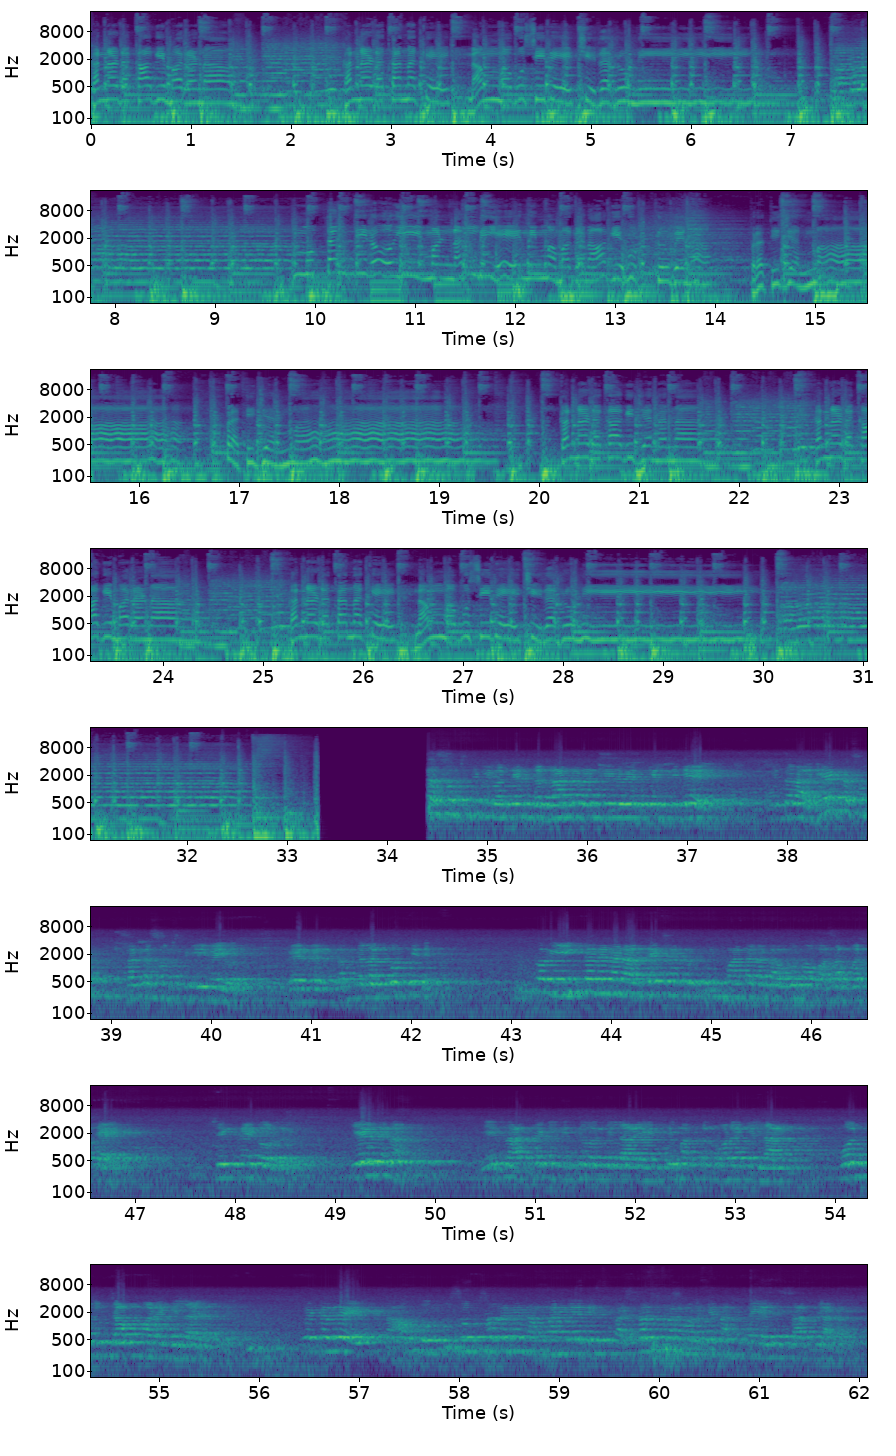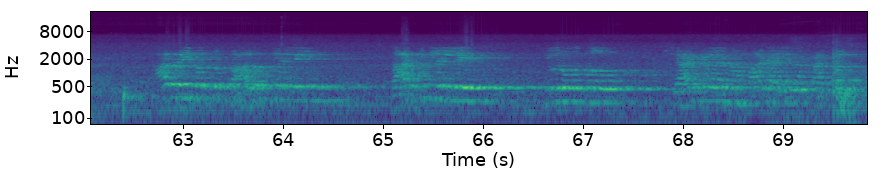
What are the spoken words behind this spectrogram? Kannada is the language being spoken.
ಕನ್ನಡಕ್ಕಾಗಿ ಮರಣ. ಕನ್ನಡತನಕ್ಕೆ ನಮ್ಮ ಉಸಿರೇ ಚಿರಋಣೀ. ಮುತ್ತಂತಿರೋ ಈ ಮಣ್ಣಲ್ಲಿಯೇ ನಿಮ್ಮ ಮಗನಾಗಿ ಹುಟ್ಟುವೆನ. ಪ್ರತಿ ಜನ್ಮ ಪ್ರತಿ ಜನ್ಮ ಕನ್ನಡಕ್ಕಾಗಿ ಜನನ, ಕನ್ನಡಕ್ಕಾಗಿ ಮರಣ. ಕನ್ನಡತನಕ್ಕೆ ನಮ್ಮ ಉಸಿರೇ ಚಿರಋಣಿ ಏನು ರಾತ್ರಿಯಲ್ಲಿ ನಿದ್ದೆ ಹೋಗಿಲ್ಲ ಹೆಂಡತಿ ಮಕ್ಕಳು ನೋಡೋಂಗಿಲ್ಲ. ಫೋನ್ ಚಾಪ್ ಮಾಡಂಗಿಲ್ಲ ಅಂತ. ಯಾಕಂದ್ರೆ ನಾವು ಒಂದು ಸಂಸಾರನೇ ನಮ್ಮ ಮನೆಯಲ್ಲಿ ಕಷ್ಟ ಸುಖ ನೋಡೋಕ್ಕೆ ನಮ್ಮ ಕೈಯಲ್ಲಿ ಸಾಧ್ಯ ಆಗಲ್ಲ. ಆದರೆ ಇವತ್ತು ತಾಲೂಕಿನಲ್ಲಿ, ರಾಜ್ಯಗಳಲ್ಲಿ ಇವರು ಒಂದು ಶಾಖೆಗಳನ್ನು ಮಾಡಿ ಅಲ್ಲಿನ ಕಷ್ಟ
